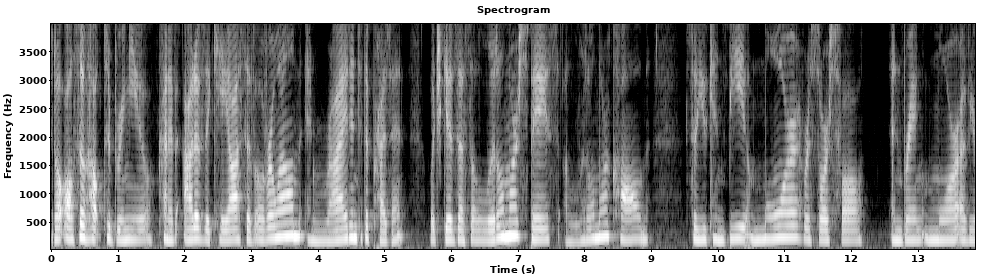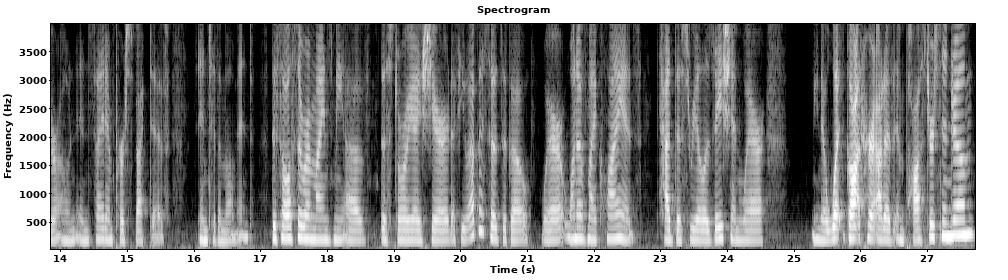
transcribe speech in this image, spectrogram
It'll also help to bring you kind of out of the chaos of overwhelm and right into the present, which gives us a little more space, a little more calm, so you can be more resourceful and bring more of your own insight and perspective into the moment. This also reminds me of the story I shared a few episodes ago, where one of my clients had this realization where, you know, what got her out of imposter syndrome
